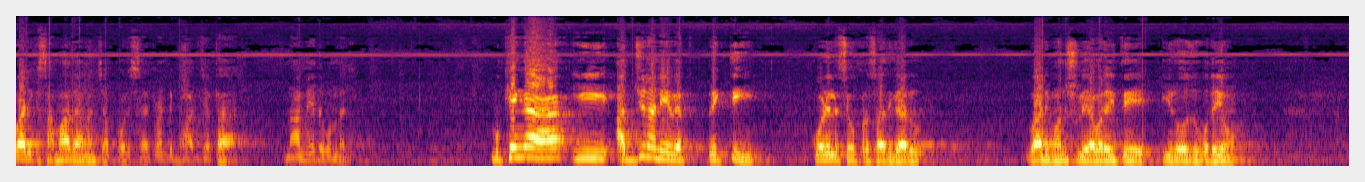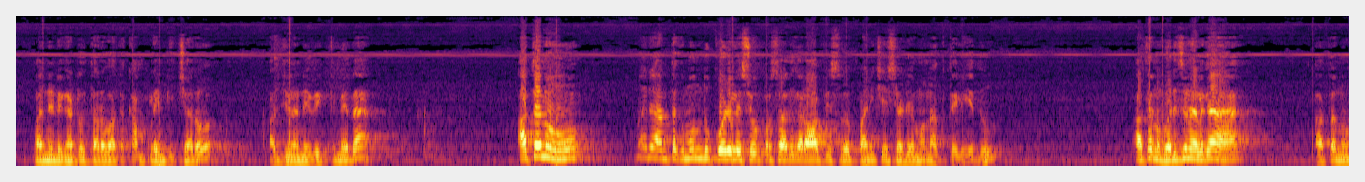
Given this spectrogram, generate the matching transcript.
వారికి సమాధానం చెప్పవలసినటువంటి బాధ్యత నా మీద ఉన్నది. ముఖ్యంగా ఈ అర్జున్ అనే వ్యక్తి కోడెల శివప్రసాద్ గారు వారి మనుషులు ఎవరైతే ఈరోజు ఉదయం పన్నెండు గంటల తర్వాత కంప్లైంట్ ఇచ్చారో అర్జున్ అనే వ్యక్తి మీద అతను మరి అంతకుముందు కోడెల శివప్రసాద్ గారు ఆఫీసులో పనిచేశాడేమో నాకు తెలియదు. అతను ఒరిజినల్గా అతను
